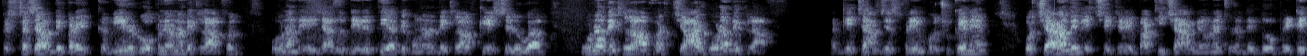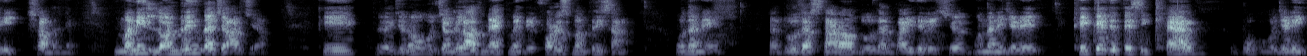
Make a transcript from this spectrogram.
ਭ੍ਰਿਸ਼ਟਾਚਾਰ ਦੇ ਬੜੇ ਗੰਭੀਰ ਆਰੋਪ ਨੇ ਉਹਨਾਂ ਦੇ ਖਿਲਾਫ। ਉਹਨਾਂ ਦੀ ਇਜਾਜ਼ਤ ਦੇ ਦਿੱਤੀ ਆ ਤੇ ਹੁਣ ਉਹਨਾਂ ਦੇ ਖਿਲਾਫ ਕੇਸ ਚੱਲੂਗਾ। ਉਹਨਾਂ ਦੇ ਖਿਲਾਫ ਔਰ ਚਾਰ ਹੋਰਾਂ ਦੇ ਖਿਲਾਫ ਅੱਗੇ ਚਾਰजेस ਫਰੇਮ ਹੋ ਚੁੱਕੇ ਨੇ। ਉਹ ਚਾਰਾਂ ਦੇ ਵਿੱਚ ਜਿਹੜੇ ਬਾਕੀ ਚਾਰ ਨੇ ਉਹਨਾਂ ਚ ਦੇ ਦੋ ਬੇਟੇ ਵੀ ਸ਼ਾਮਲ ਨੇ। ਮਨੀ ਲਾਂਡਰਿੰਗ ਦਾ ਚਾਰਜ ਆ ਕਿ ਜਦੋਂ ਉਹ ਜੰਗਲਾਤ ਮਹਿਕਮੇ ਦੇ ਫੋਰੈਸਟ ਮੰਤਰੀ ਸਨ ਉਹਨਾਂ ਨੇ ਅਹ, 2017 ਔਰ 2022 ਦੇ ਵਿੱਚ ਉਹਨਾਂ ਨੇ ਜਿਹੜੇ ਠੇਕੇ ਦਿੱਤੇ ਸੀ ਖੈਰ ਜਿਹੜੀ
